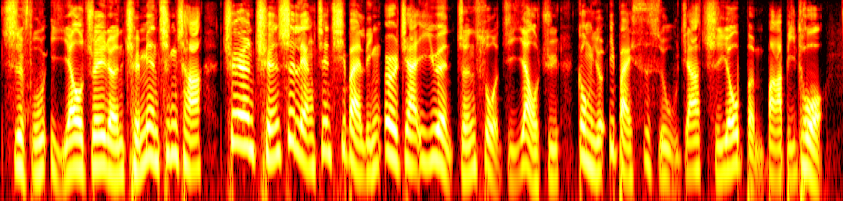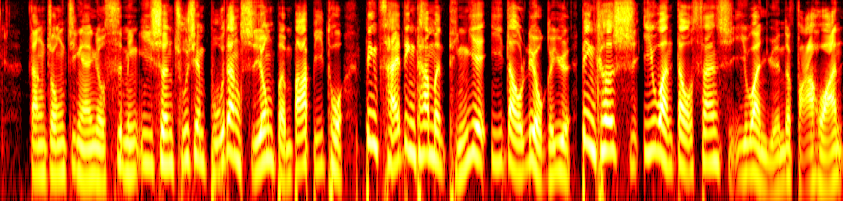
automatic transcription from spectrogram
市府以药追人，全面清查，确认全市两千七百零二家医院、诊所及药局，共有一百四十五家持有苯巴比妥，当中竟然有四名医生出现不当使用苯巴比妥，并裁定他们停业一到六个月，并科十一万到三十一万元的罚款。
